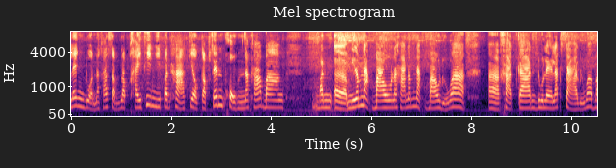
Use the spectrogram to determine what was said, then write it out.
เร่งด่วนนะคะสำหรับใครที่มีปัญหาเกี่ยวกับเส้นผมนะคะ บางมันเอ่อมีน้ำหนักเบานะคะ น้ำหนักเบาหรือว่า ขาดการดูแลรักษาหรือว่าบ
